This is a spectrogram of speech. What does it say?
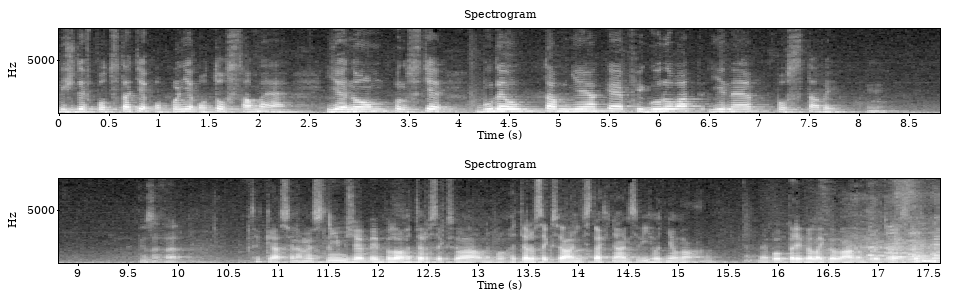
když jde v podstatě úplně o to samé. Jenom prostě budou tam nějaké figurovat jiné postavy. Josefe? Tak já si nemyslím, že by bylo heterosexuál nebo heterosexuální vztah nějak zvýhodňován nebo privilegován oproti ostatním.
